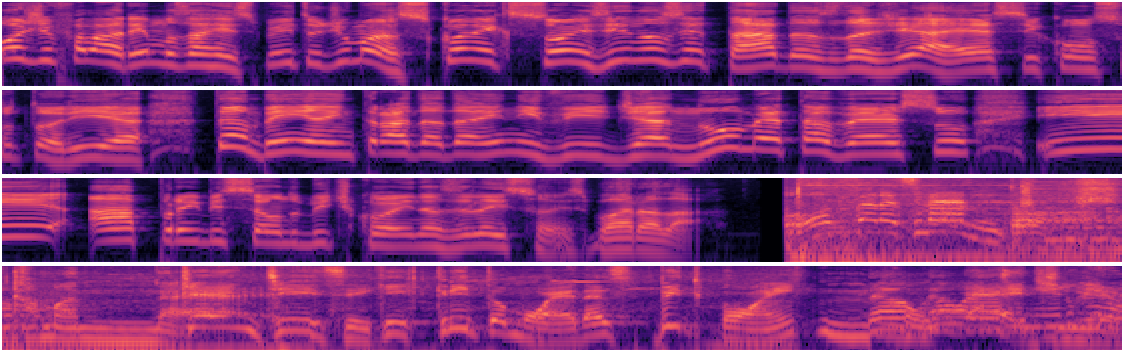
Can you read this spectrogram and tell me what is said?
Hoje falaremos a respeito de umas conexões inusitadas da GAS Consultoria, também a entrada da Nvidia no metaverso e a proibição do Bitcoin nas eleições. Bora lá! Camané. Quem disse que criptomoedas, Bitcoin, não, não é dinheiro?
